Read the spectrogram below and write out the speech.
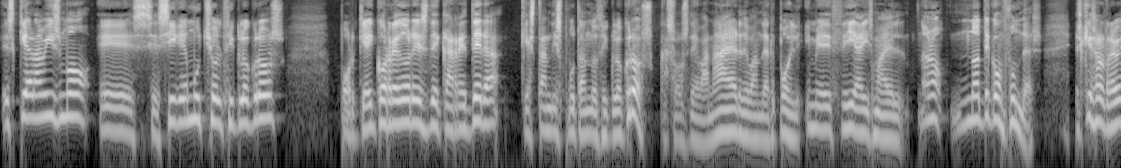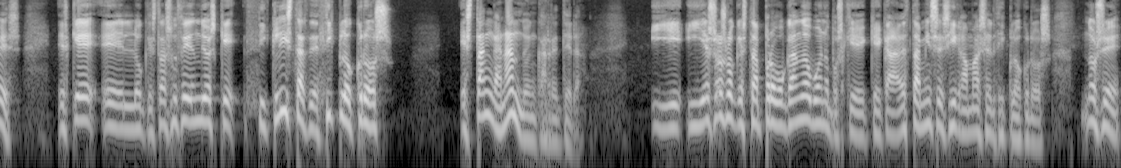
es que ahora mismo eh, se sigue mucho el ciclocross porque hay corredores de carretera que están disputando ciclocross, casos de Van Aert, de Van der Poel. Y me decía Ismael, no, no, no te confundas, es que es al revés. Es que eh, lo que está sucediendo es que ciclistas de ciclocross están ganando en carretera. Y, eso es lo que está provocando, bueno, pues que, cada vez también se siga más el ciclocross. No sé,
